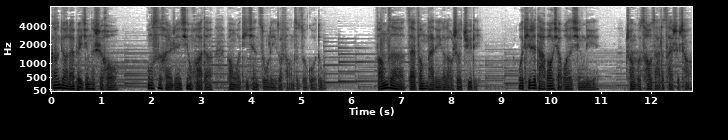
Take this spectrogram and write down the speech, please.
刚调来北京的时候，公司很人性化的帮我提前租了一个房子做过渡。房子在丰台的一个老社区里，我提着大包小包的行李，穿过嘈杂的菜市场，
